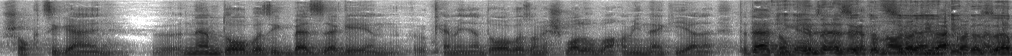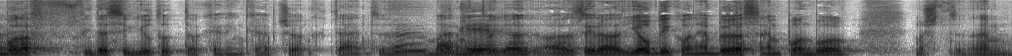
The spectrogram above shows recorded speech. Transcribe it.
sok cigány nem dolgozik, bezzegén, keményen dolgozom, és valóban, ha mindenki jelen. Tehát el tudom képzelni ezeket a narratívákat. igazából a Fideszig jutottak el inkább csak. Tehát mármint, okay. hogy azért a Jobbikon ebből a szempontból most nem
